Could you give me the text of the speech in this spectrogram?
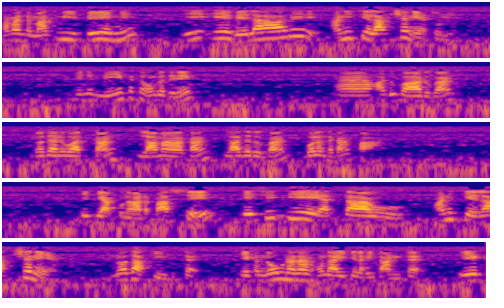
Tamanට මතුවී පේන්නේ ඒ ඒ වෙලාවේ අනිත්‍ය ලක්ෂණය තුලින්. මෙන්න මේකට හොඟ දෙනෙක් අඩුපාඩුකම් නොදැනුවත්කම් ළමාකම් ලදරුකම් බොළඳකම් පා. සිද්ධියක් වුණාට පස්සේ ඒ සිද්ධියේ යත්තා වූ අනිත්‍ය ලක්ෂණය නොදකින්ට ඒක නොවුනනම් හොඳයි කියලා හිතන්ට ඒක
